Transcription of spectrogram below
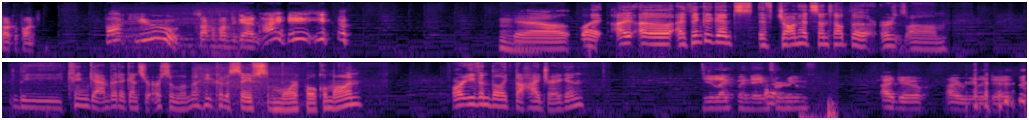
sucker punch. Fuck you, sucker punch again. I hate you. Hmm. Yeah, like I uh I think against if John had sent out the Urs- um the Kingambit against your Ursaluna, he could have saved some more Pokemon, or even the like the Hydreigon. Do you like my name for him? I do. I really did.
